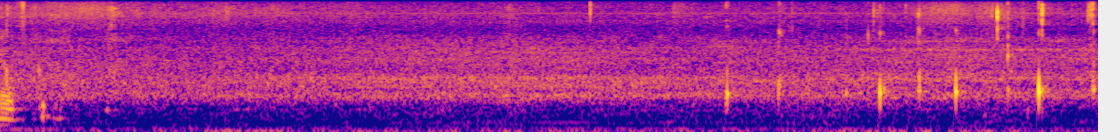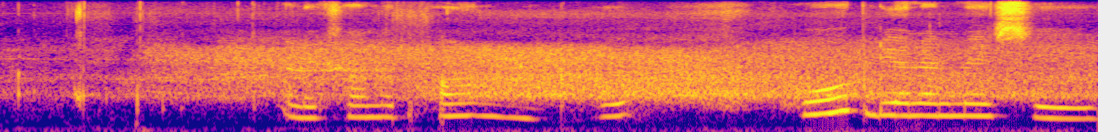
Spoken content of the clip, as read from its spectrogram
yapıyor. Alexander Arnold. Hop Lionel Messi.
